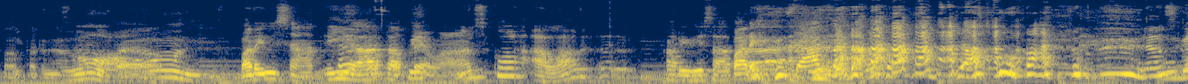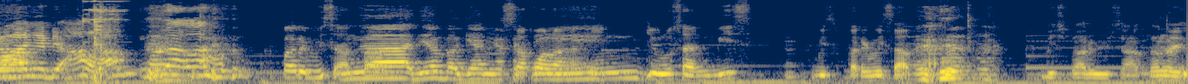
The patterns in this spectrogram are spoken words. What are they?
pariwisata Oh, pariwisata Iya, tapi- sekolah alam pariwisata. pariwisata jauh yang sekolahnya di alam. enggak lah pariwisata Enggak, dia bagian sekolah ngesek ini. jurusan bis bis pariwisata Bis pariwisata lain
